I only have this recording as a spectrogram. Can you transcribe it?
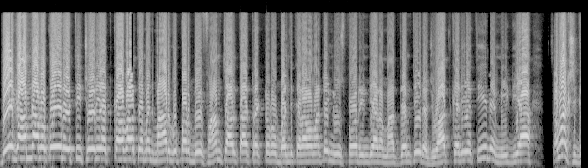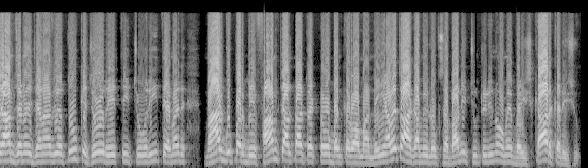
બે ગામના લોકોએ રેતી ચોરી અટકાવવા તેમજ માર્ગ ઉપર બેફામ ચાલતા ટ્રેક્ટરો બંધ કરાવવા માટે ન્યૂઝ ફોર ઇન્ડિયાના માધ્યમથી રજૂઆત કરી હતી અને મીડિયા સમક્ષ ગ્રામજનોએ જણાવ્યું હતું કે જો રેતી ચોરી તેમજ માર્ગ ઉપર બેફામ ચાલતા ટ્રેક્ટરો બંધ કરવામાં નહીં આવે તો આગામી લોકસભાની ચૂંટણીનો અમે બહિષ્કાર કરીશું.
